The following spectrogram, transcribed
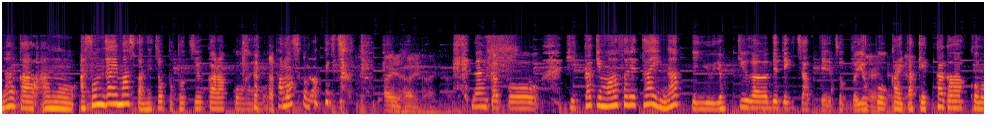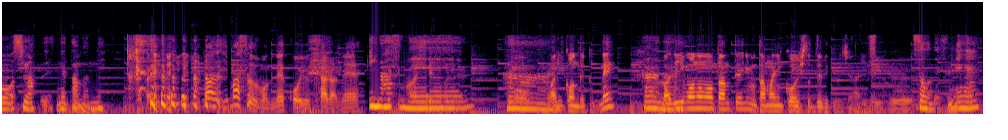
なんか、あの、遊んじゃいましたね。ちょっと途中からこう、楽しくなってきちゃって。はいはいはいはい。なんかこう、引っかき回されたいなっていう欲求が出てきちゃって、ちょっと欲を書いた結果がこの始末ですね、多分ね。なんかい いますもんね、こういうキャラね。いますね。は割り込んでくるね。い。はいバディモノの探偵にもたまにこういう人出てくるじゃないいですか。そうですね。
